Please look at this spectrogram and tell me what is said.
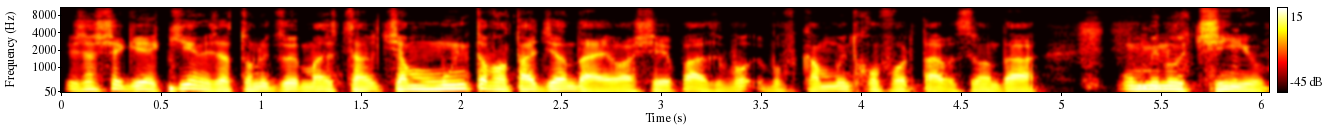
Eu já cheguei aqui, né, já tô no 18, mas tinha muita vontade de andar. Eu achei, pá, eu vou, eu vou ficar muito confortável se eu andar um minutinho,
